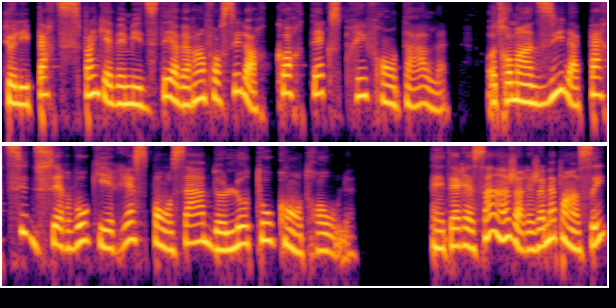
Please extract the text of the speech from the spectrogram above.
que les participants qui avaient médité avaient renforcé leur cortex préfrontal. Autrement dit, la partie du cerveau qui est responsable de l'autocontrôle intéressant, hein? j'aurais jamais pensé.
